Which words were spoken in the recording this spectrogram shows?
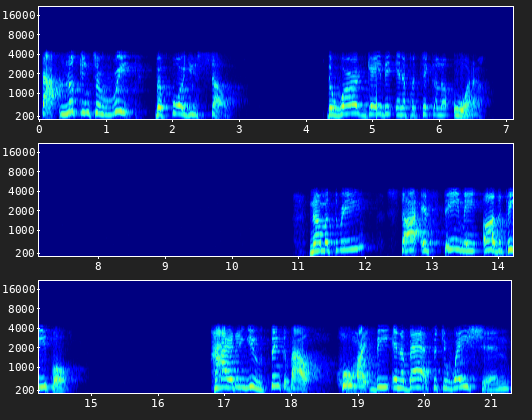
Stop looking to reap before you sow. The word gave it in a particular order. Number three, start esteeming other people higher than you. Think about who might be in a bad situation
